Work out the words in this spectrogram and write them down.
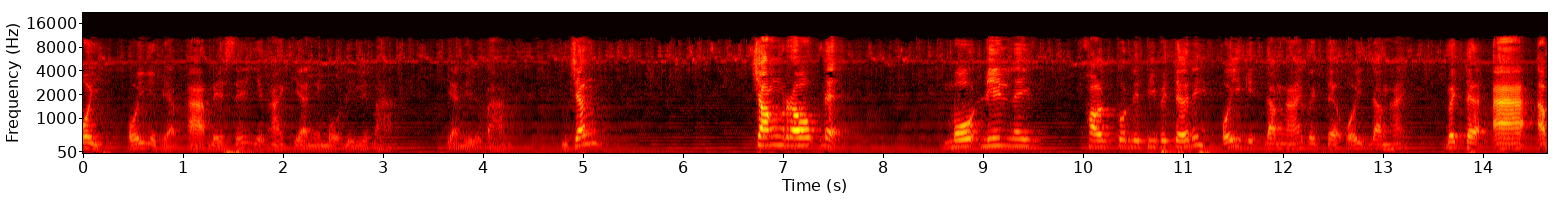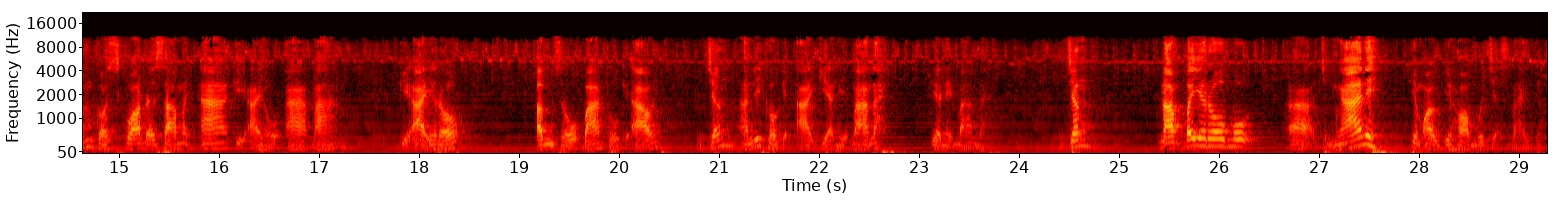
អុយអុយគេប្រាប់ ABC យើងអាចគេអានេះ model វាបានគេអានេះវាបានអញ្ចឹងចង់រកនេះ model នៃផលគុណនៃពី vector នេះអុយគេដឹងហើយ vector អុយដឹងហើយ vector AM ក៏ស្គាល់ដោយសារមិន A គេអាចរក A បានគេអាចរក M0 បានព្រោះគេឲ្យអញ្ចឹងអានេះក៏គេអាចគេអានេះបានដែរគេអានេះបានដែរ អអញ្ចឹងដើម្បីរកមកចម្ងាយនេះខ្ញុំឲ្យឧទាហរណ៍មួយជាក់ស្ដែងចុះ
